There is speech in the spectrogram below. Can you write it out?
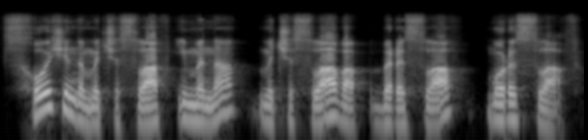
схожі на Мечислав імена Мечислава, Береслав, Морислав.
